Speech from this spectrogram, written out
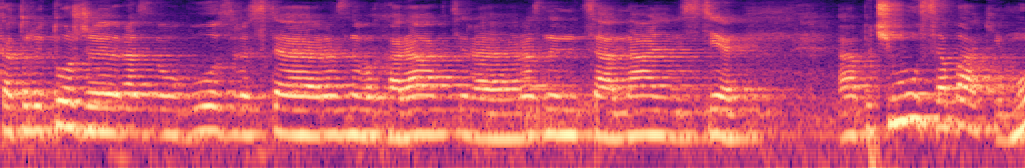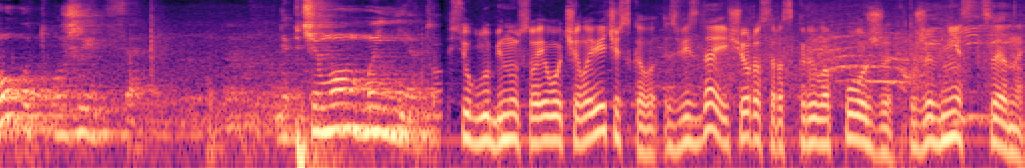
которые тоже разного возраста, разного характера, разной национальности. Почему собаки могут ужиться? И почему мы нет? Всю глубину своего человеческого звезда еще раз раскрыла позже, уже вне сцены.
